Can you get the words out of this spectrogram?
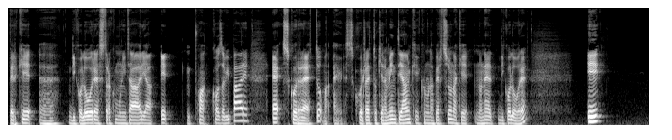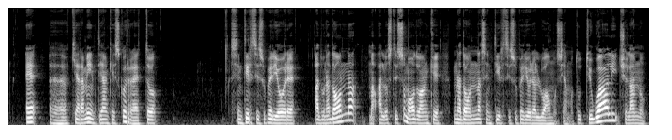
perché eh, di colore extracomunitaria e qua, cosa vi pare è scorretto, ma è scorretto chiaramente anche con una persona che non è di colore, e è eh, chiaramente anche scorretto sentirsi superiore ad una donna, ma allo stesso modo anche una donna sentirsi superiore all'uomo. Siamo tutti uguali, ce l'hanno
